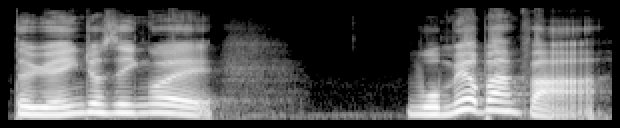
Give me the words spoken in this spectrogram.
的原因，就是因为我没有办法。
